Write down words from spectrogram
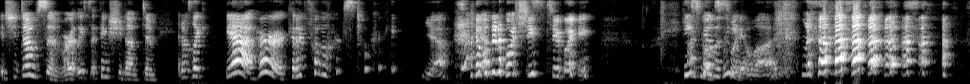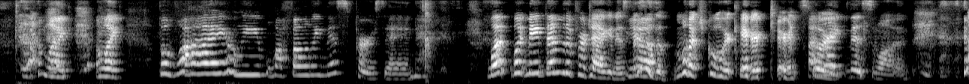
And she dumps him, or at least I think she dumped him. And I was like, "Yeah, her. Can I follow her story? Yeah. I Yeah. want to know what she's doing." He I smokes this weed. way a lot. I'm like, I'm like, but why are we following this person? What what made them the protagonist? This Yeah. is a much cooler character and story. I like this one.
